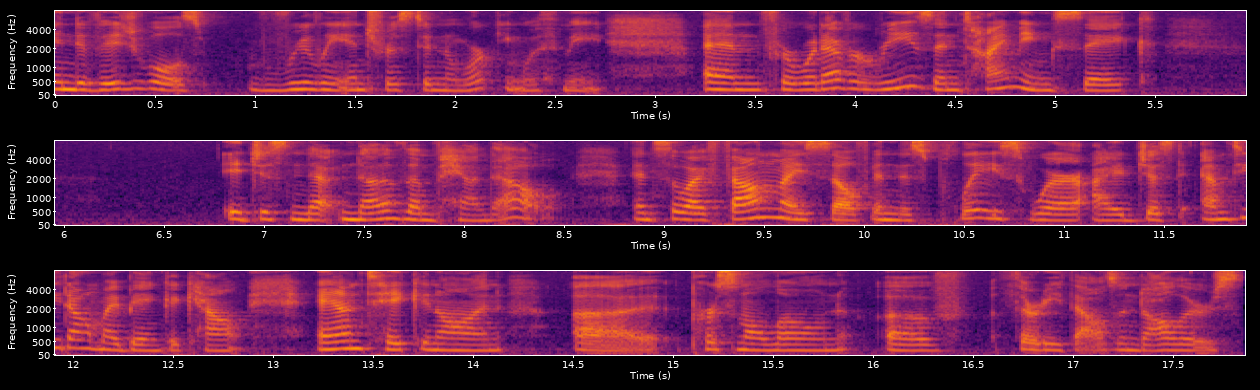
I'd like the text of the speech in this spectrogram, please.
individuals really interested in working with me. And for whatever reason, timing's sake, it just none of them panned out. And so I found myself in this place where I had just emptied out my bank account and taken on a personal loan of $30,000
